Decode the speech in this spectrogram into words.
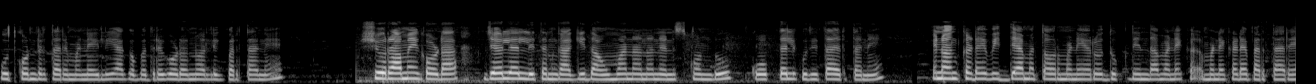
ಕೂತ್ಕೊಂಡಿರ್ತಾರೆ ಮನೆಯಲ್ಲಿ. ಆಗ ಭದ್ರೇಗೌಡನು ಅಲ್ಲಿಗೆ ಬರ್ತಾನೆ. ಶಿವರಾಮೇಗೌಡ ಜೈಲಲ್ಲಿ ತನಗಾಗಿದ್ದ ಅವಮಾನನ ನೆನೆಸ್ಕೊಂಡು ಕೋಪದಲ್ಲಿ ಕುದೀತಾ ಇರ್ತಾನೆ. ಇನ್ನೊಂದು ಕಡೆ ವಿದ್ಯಾ ಮತ್ತು ಅವ್ರ ಮನೆಯವರು ದುಃಖದಿಂದ ಮನೆ ಕಡೆ ಬರ್ತಾರೆ.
